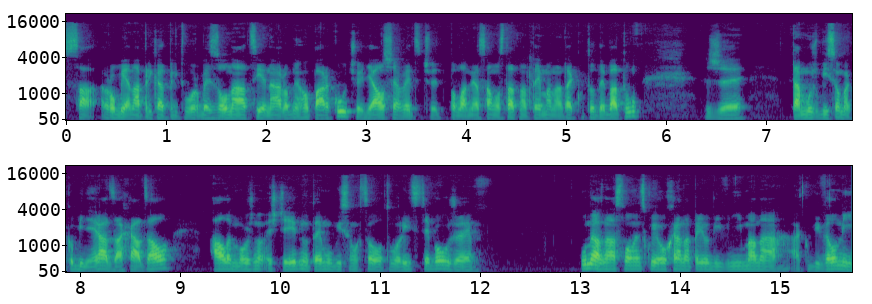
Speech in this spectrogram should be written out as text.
sa robia napríklad pri tvorbe zonácie Národného parku, čo je ďalšia vec, čo je podľa mňa samostatná téma na takúto debatu, že tam už by som akoby nerád zachádzal, ale možno ešte jednu tému by som chcel otvoriť s tebou, že u nás na Slovensku je ochrana prírody vnímaná akoby veľmi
